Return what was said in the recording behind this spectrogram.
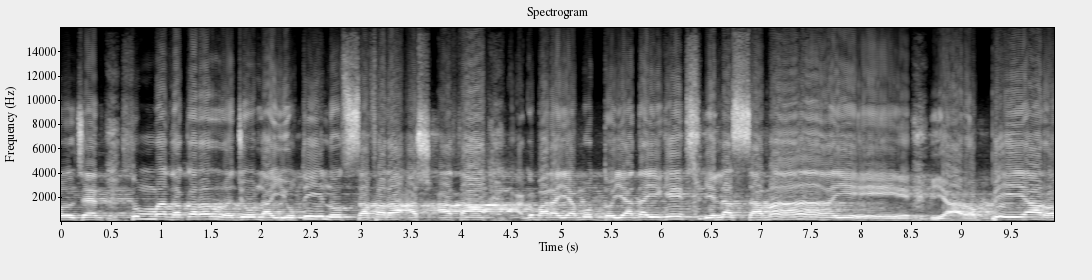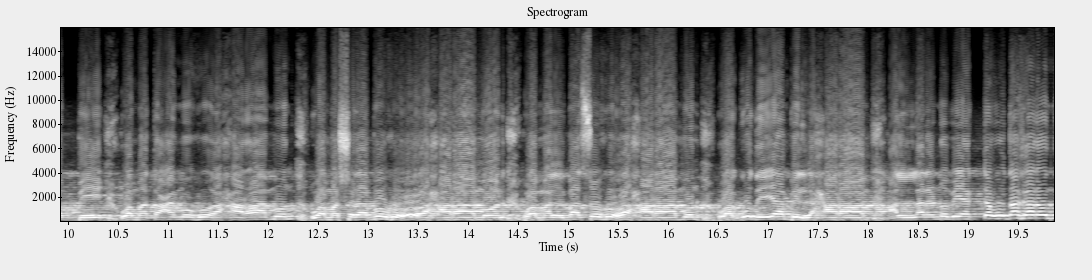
বলছেন, সুম্মা যাকারার রাজুলা ইউতিলু সাফারা আশআতা, আকবারা ইয়ামুদ্দু ইয়াদাইহি ইলা সামাই, ইয়া রব্বি ইয়া রব্বি, ওয়া মাতআমুহু হারামুন, ওয়া মাশরাবুহু হারামুন। ওয়া মালবাসুহু হারামুন ওয়া গুদিয়া একটা উদাহরণ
